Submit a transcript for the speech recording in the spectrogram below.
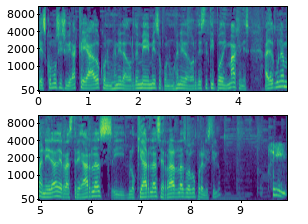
que es como si se hubiera creado con un generador de memes o con un generador de este tipo de imágenes. ¿Hay alguna manera de rastrearlas y bloquearlas, cerrarlas o algo por el estilo? Sí,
